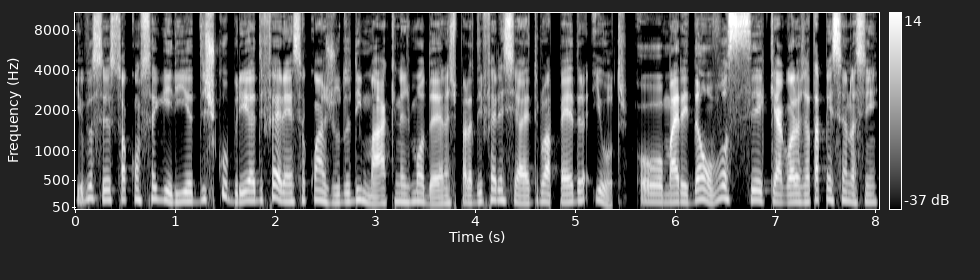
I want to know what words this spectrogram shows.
e você só conseguiria descobrir a diferença com a ajuda de máquinas modernas para diferenciar entre uma pedra e outra. Ô maridão, você que agora já está pensando assim,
